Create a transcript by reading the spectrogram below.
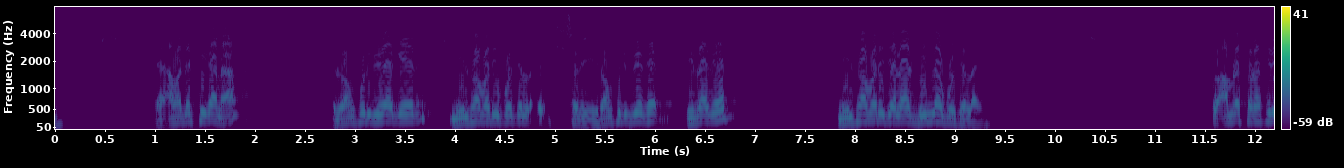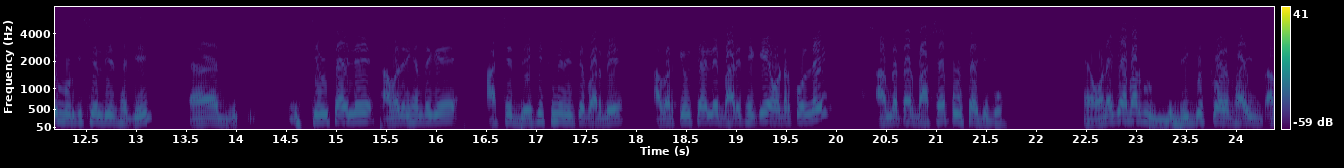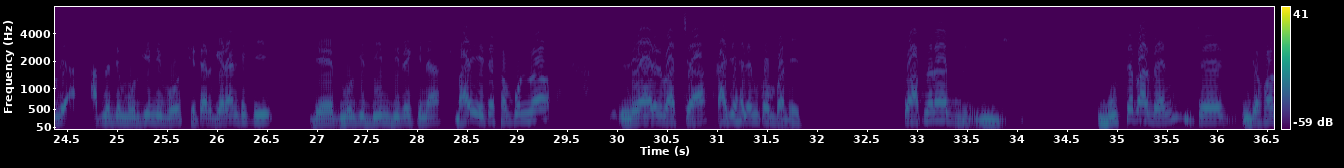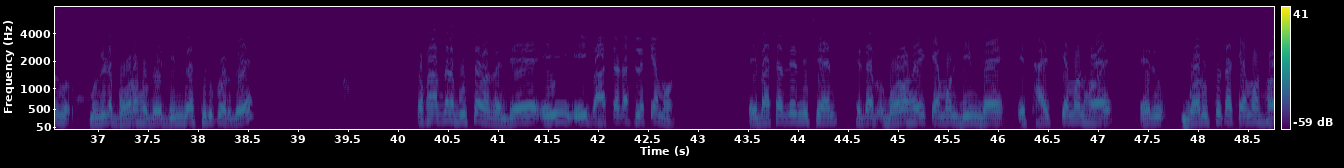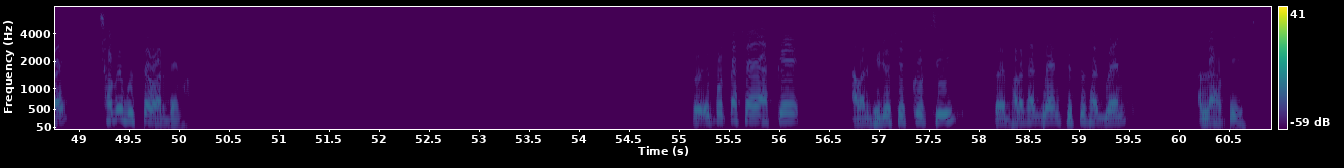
আমাদের ঠিকানা রংপুর বিভাগের নীলফামারী উপজেলা সরি রংপুর বিভাগের বিভাগের নীলফামারী জেলার ডিমলা উপজেলায়। তো আমরা সরাসরি মুরগি সেল দিয়ে থাকি। কেউ চাইলে আমাদের এখান থেকে আসে, দেখে শুনে নিতে পারবে। আবার কেউ চাইলে বাড়ি থেকে অর্ডার করলে আমরা তার বাসায় পৌঁছায় দেব। হ্যাঁ অনেকে আবার জিজ্ঞেস করে, ভাই, আমি আপনার যে মুরগি নিব, সেটার গ্যারান্টি কি যে মুরগি ডিম দিবে কিনা? ভাই, এটা সম্পূর্ণ লেয়ারের বাচ্চা, কাজী হেলেন কোম্পানির। তো আপনারা বুঝতে পারবেন যে যখন মুরগিটা বড় হবে, ডিম দেওয়া শুরু করবে, তখন আপনারা বুঝতে পারবেন যে এই এই বাচ্চাটা আসলে কেমন। এই নিছেন, সেটা বড় হয়ে কেমন ডিম দেয়, এর সাইজ কেমন হয়, এর গড় উচ্চতা কেমন হয়, সবই বুঝতে পারবেন। তো প্রত্যাশায় আজকে আমার ভিডিও শেষ করছি। সবাই ভালো থাকবেন, সুস্থ থাকবেন। আল্লাহ হাফিজ।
